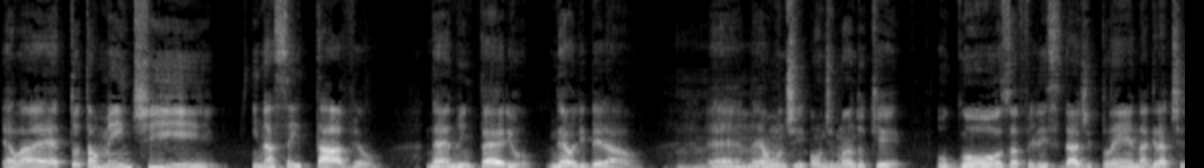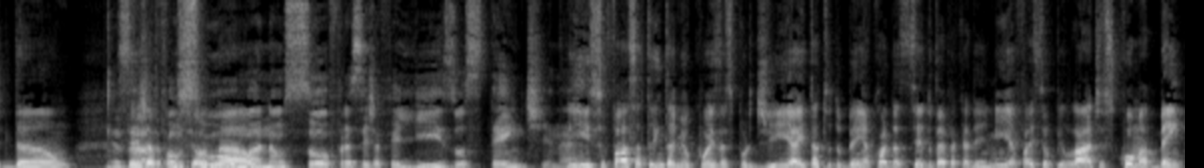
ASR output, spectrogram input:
ela é totalmente inaceitável, né, no império neoliberal. Uhum. É, né? onde, onde manda o quê? O gozo, a felicidade plena, a gratidão, Exato, seja funcional. Consuma, não sofra, seja feliz, ostente, né? Isso, faça 30 mil coisas por dia, aí tá tudo bem, acorda cedo, vai pra academia, faz seu pilates, coma bem,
